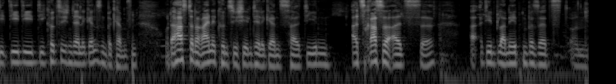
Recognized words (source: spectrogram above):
die, die, die, die künstlichen Intelligenzen bekämpfen. Und da hast du eine reine künstliche Intelligenz, halt, die ihn als Rasse, als äh, die den Planeten besetzt. Und,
